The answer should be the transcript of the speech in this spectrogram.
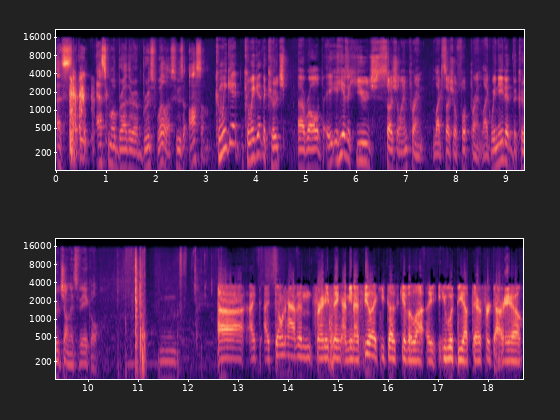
a second Eskimo brother of Bruce Willis, who's awesome. Can we get Can we get the cooch uh, role? He he has a huge social imprint, like social footprint. Like we needed the cooch on this vehicle. Uh, I I don't have him for anything. I mean, I feel like he does give a lot. He would be up there for Daario.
